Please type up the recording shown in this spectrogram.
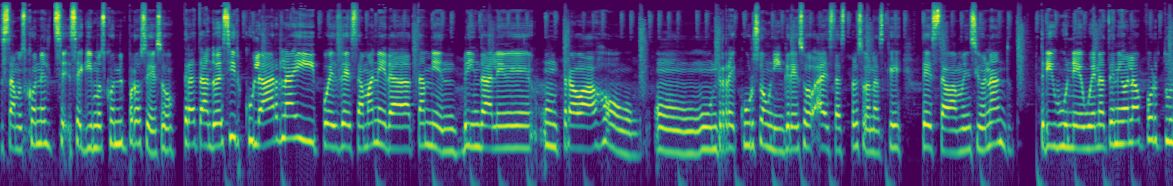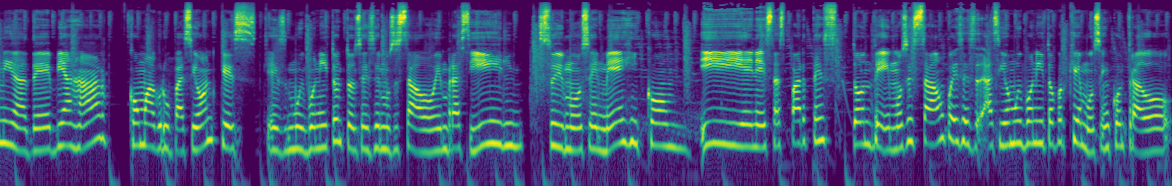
estamos con el, seguimos con el proceso, tratando de circularla y pues de esa manera también brindarle un trabajo o un recurso, un ingreso a estas personas que te estaba mencionando. Tribune Buena ha tenido la oportunidad de viajar como agrupación, que es, que es muy bonito. Entonces hemos estado en Brasil, estuvimos en México y en estas partes donde hemos estado, pues ha sido muy bonito porque hemos encontrado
